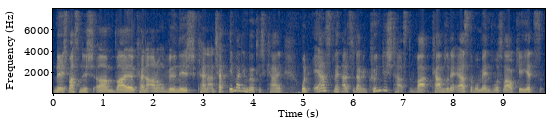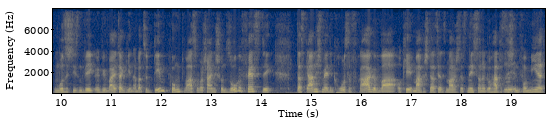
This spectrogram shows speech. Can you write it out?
nee, ich mach's nicht, ähm, weil, keine Ahnung, will nicht, keine Ahnung. Ich habe immer die Möglichkeit. Und erst wenn, als du dann gekündigt hast, war, kam so der erste Moment, wo es war, okay, jetzt muss ich diesen Weg irgendwie weitergehen. Aber zu dem Punkt warst du wahrscheinlich schon so gefestigt, dass gar nicht mehr die große Frage war, okay, mache ich das jetzt, mache ich das nicht, sondern du hattest mhm. dich informiert,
